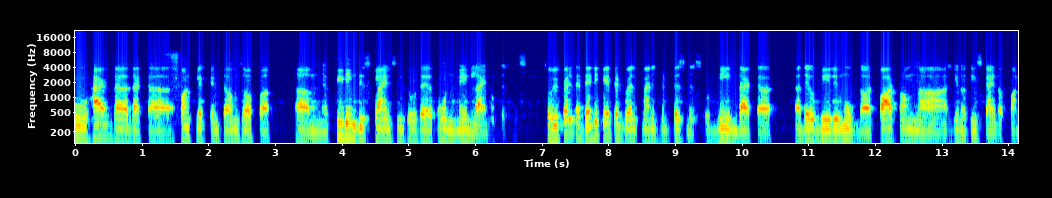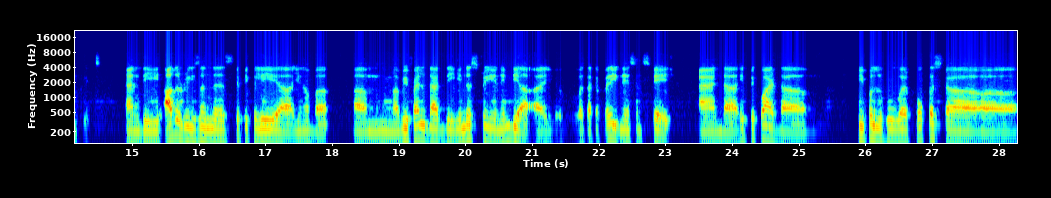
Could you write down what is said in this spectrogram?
who had uh, that uh, conflict in terms of uh, um, feeding these clients into their own main line of business. So we felt a dedicated wealth management business would mean that they would be removed or far from you know these kind of conflicts. And the other reason is typically you know um, we felt that the industry in India was at a very nascent stage and it required people who were focused uh,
